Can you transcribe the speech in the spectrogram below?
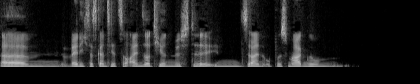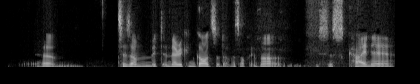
Ähm, wenn ich das Ganze jetzt so einsortieren müsste in sein Opus Magnum ähm, zusammen mit American Gods oder was auch immer, ist es keine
